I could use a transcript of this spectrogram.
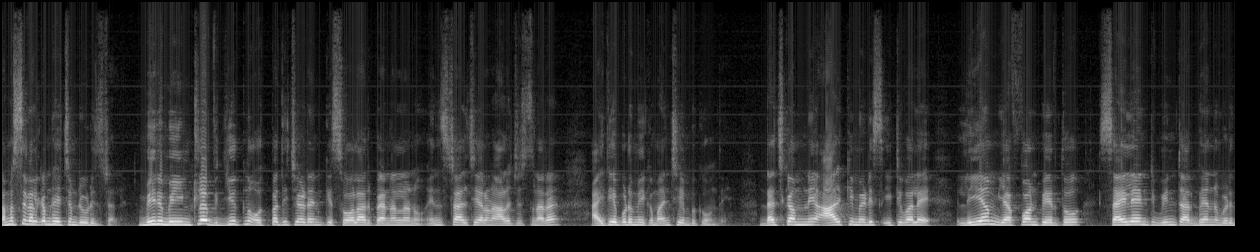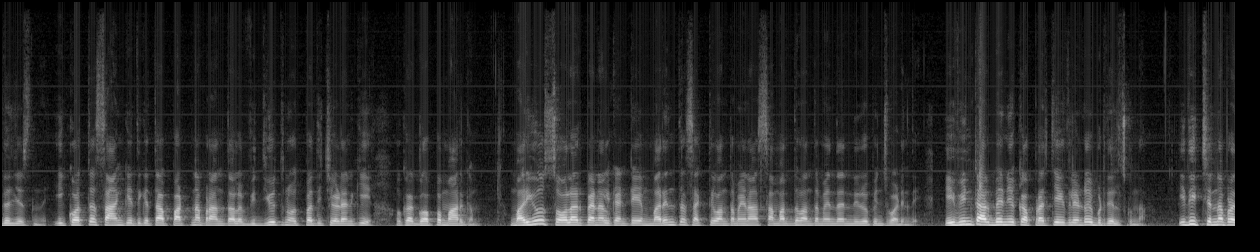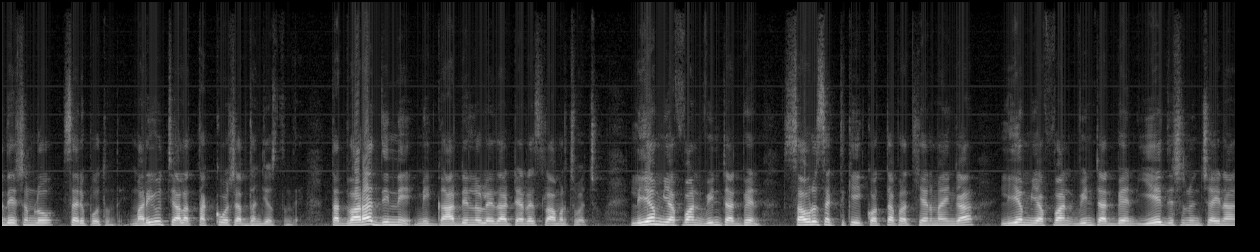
నమస్తే welcome to HMD digital. మీరు మీ ఇంట్లో విద్యుత్ను ఉత్పత్తి చేయడానికి సోలార్ ప్యానెళ్ళను ఇన్స్టాల్ చేయాలని ఆలోచిస్తున్నారా? అయితే ఇప్పుడు మీకు మంచి ఎంపిక ఉంది. డచ్ కంపెనీ ఆర్కిమెడిస్ ఇటీవలే లియం ఎఫ్ వన్ పేరుతో సైలెంట్ విన్ టర్బైన్ను విడుదల చేస్తుంది. ఈ కొత్త సాంకేతికత పట్టణ ప్రాంతాల్లో విద్యుత్ను ఉత్పత్తి చేయడానికి ఒక గొప్ప మార్గం. మరియు సోలార్ ప్యానెల్ కంటే మరింత శక్తివంతమైన సమర్థవంతమైనదని నిరూపించబడింది. ఈ విన్ టర్బైన్ యొక్క ప్రత్యేకతలు ఏంటో ఇప్పుడు తెలుసుకుందాం. ఇది చిన్న ప్రదేశంలో సరిపోతుంది మరియు చాలా తక్కువ శబ్దం చేస్తుంది. తద్వారా దీన్ని మీ గార్డెన్లో లేదా టెర్రస్లో అమర్చవచ్చు. Liam F one wind turbine సౌరశక్తికి కొత్త ప్రత్యామ్నాయంగా Liam F one wind turbine ఏ దిశ నుంచి అయినా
